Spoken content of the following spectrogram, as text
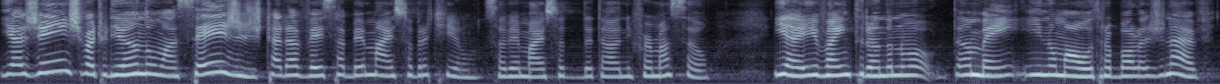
E a gente vai criando uma sede de cada vez saber mais sobre aquilo, saber mais sobre determinada informação. E aí vai entrando também em uma outra bola de neve.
